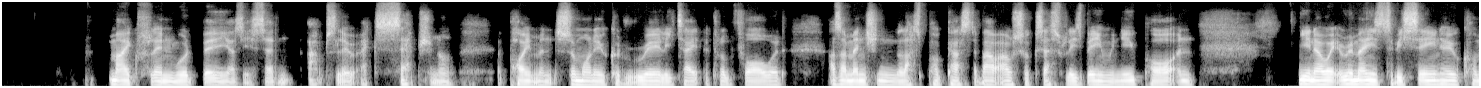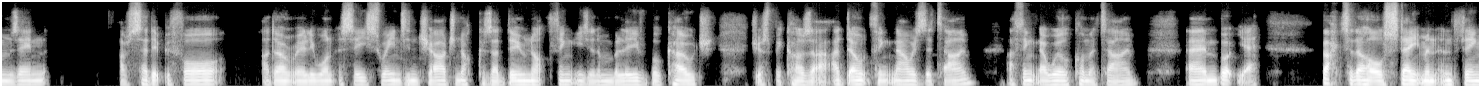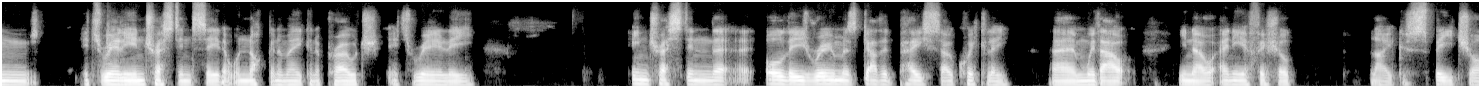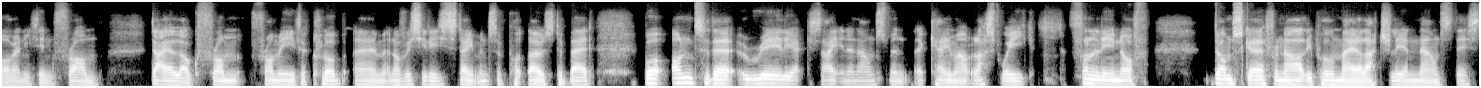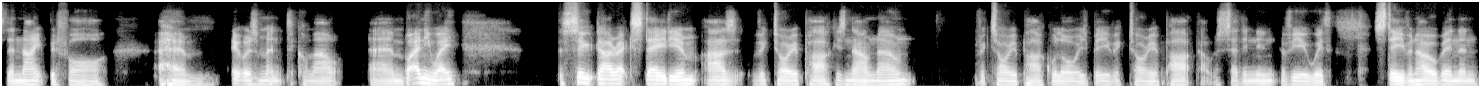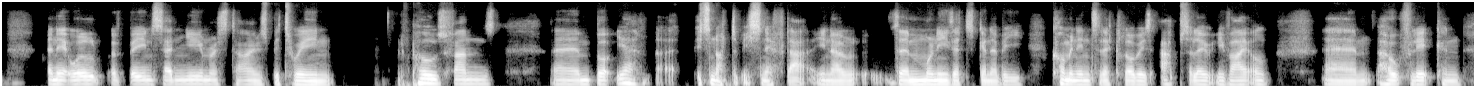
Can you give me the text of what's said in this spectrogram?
Mike Flynn would be, as you said, an absolute exceptional appointment, someone who could really take the club forward. As I mentioned in the last podcast about how successful he's been with Newport, and you know, it remains to be seen who comes in. I've said it before. I don't really want to see Sweens in charge, not because I do not think he's an unbelievable coach, just because I, I don't think now is the time. I think there will come a time. Um, but yeah, back to the whole statement and things. It's really interesting to see that we're not going to make an approach. It's really interesting that uh, all these rumors gathered pace so quickly um, without, you know, any official like speech or anything from dialogue from from either club um, and obviously these statements have put those to bed. But on to the really exciting announcement that came out last week. Funnily enough Dom Scurr from Hartlepool Mail actually announced this the night before um, it was meant to come out um, but anyway the Suit Direct Stadium, as Victoria Park is now known, Victoria Park will always be Victoria Park. That was said in an interview with Stephen Hobin and and it will have been said numerous times between Pools fans. Um, but yeah, uh, it's not to be sniffed at. You know, the money that's going to be coming into the club is absolutely vital. Um, hopefully, it can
